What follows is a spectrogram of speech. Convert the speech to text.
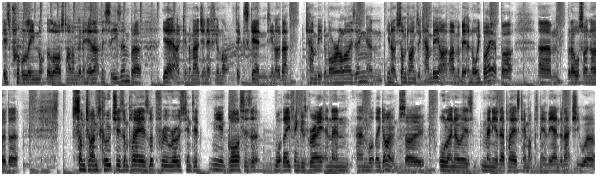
it's probably not the last time I'm going to hear that this season, but yeah, I can imagine if you're not thick-skinned, you know, that can be demoralizing, and you know, sometimes it can be. I, am a bit annoyed by it, but um, but I also know that sometimes coaches and players look through rose-tinted glasses at what they think is great and then and what they don't so all i know is many of their players came up to me at the end and actually were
